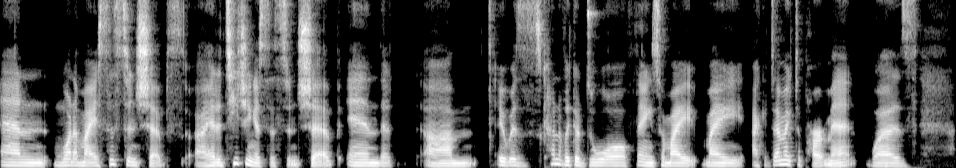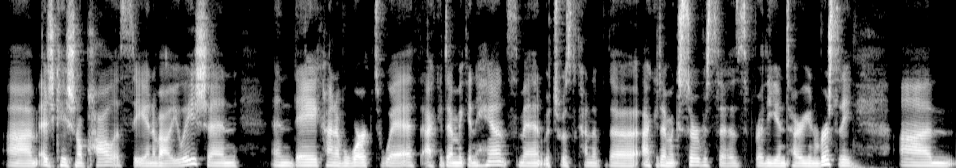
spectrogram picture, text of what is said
and one of my assistantships, I had a teaching assistantship in the um, it was kind of like a dual thing. So my my academic department was um, educational policy and evaluation, and they kind of worked with academic enhancement, which was kind of the academic services for the entire university. Um,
